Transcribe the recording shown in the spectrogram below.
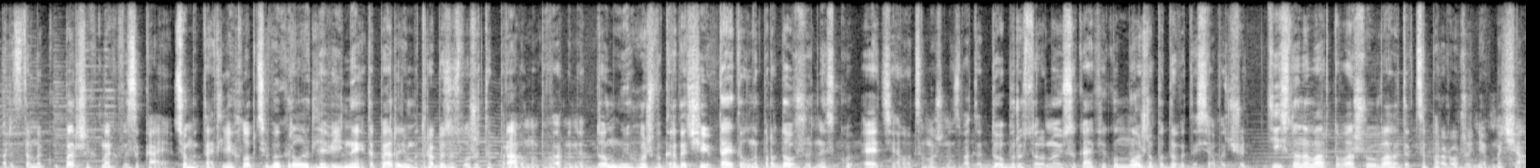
представнику перших мех висикає. Цьому тайтлі хлопці викрали для війни. Тепер йому треба заслужити право на повернення дому його ж викрадачів. Тайтл не продовжує низку еті, але це можна назвати доброю стороною сукаїв, яку можна подивитися. Але що дійсно не варто вашої уваги, так це переродження в меча.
